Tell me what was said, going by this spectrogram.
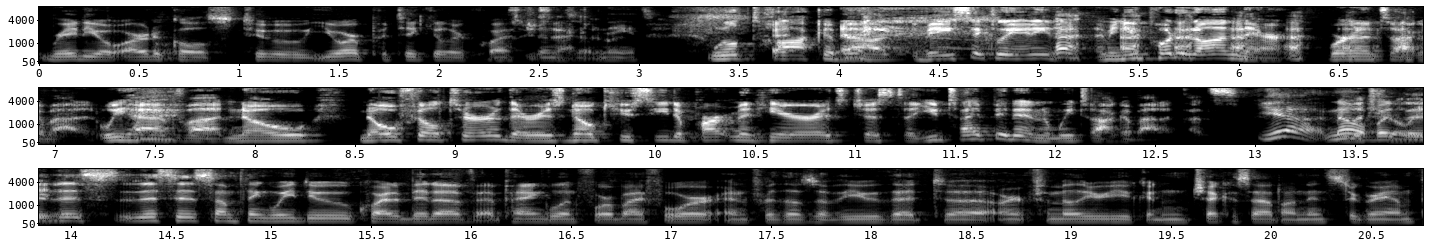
radio articles to your particular questions exactly and needs. We'll talk about basically anything. I mean, you put it on there, we're going to talk about it. We have uh, no no filter. There is no QC department here. It's just uh, you type it in and we talk about it. That's yeah, no, but this this is something we do quite a bit of at Pangolin Four x Four. And for those of you that uh, aren't familiar, you can check us out on Instagram.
